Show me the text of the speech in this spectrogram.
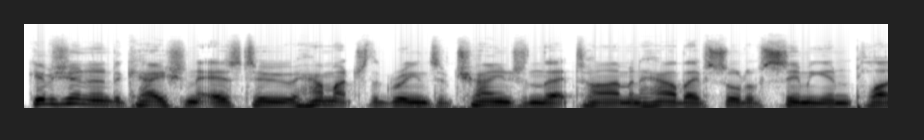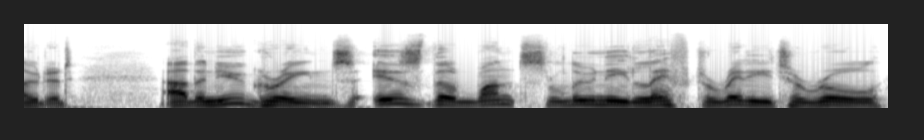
Gives you an indication as to how much the Greens have changed in that time and how they've sort of semi imploded. Uh, the new Greens is the once loony left ready to rule,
